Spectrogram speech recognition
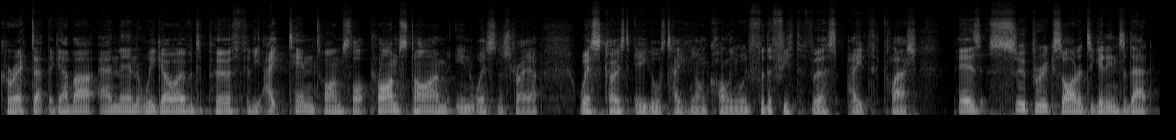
Correct at the Gabba, and then we go over to Perth for the eight ten time slot, prime time in Western Australia. West Coast Eagles taking on Collingwood for the fifth versus eighth clash. Pairs super excited to get into that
